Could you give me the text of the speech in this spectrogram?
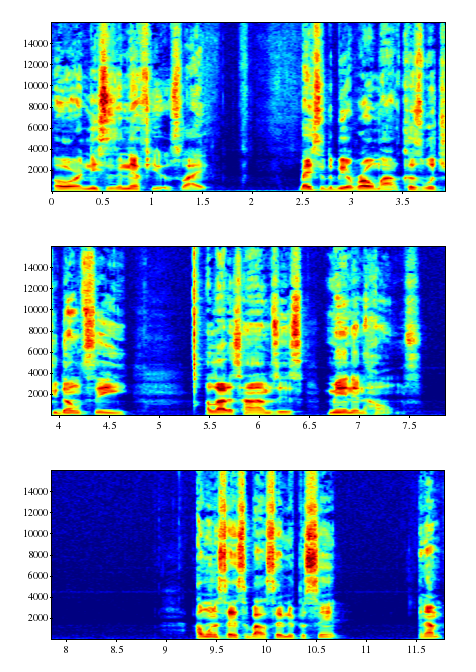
or nieces and nephews. Like basically to be a role model. Because what you don't see a lot of times is men in homes. I want to say it's about seventy percent, and I'm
